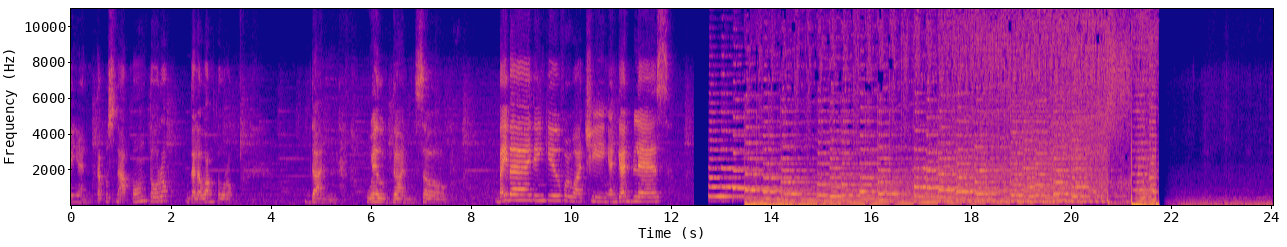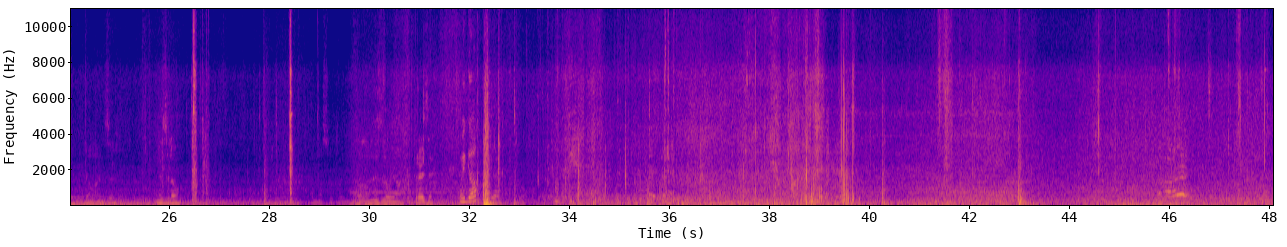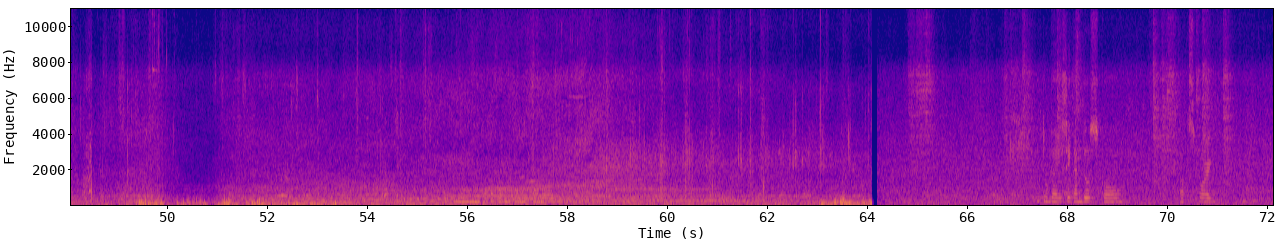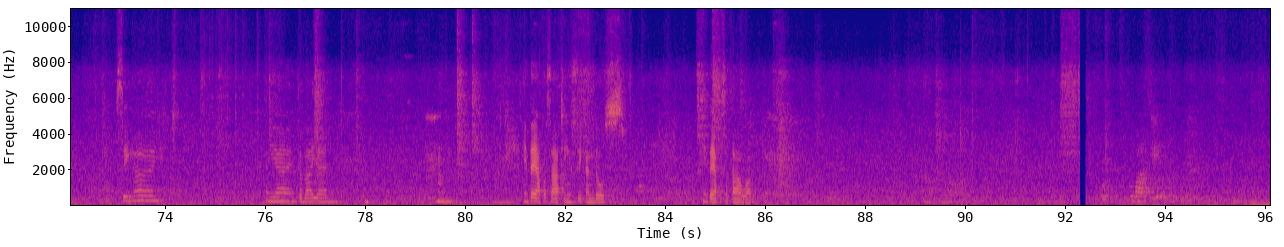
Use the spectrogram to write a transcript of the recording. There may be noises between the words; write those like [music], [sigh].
Ayan. Tapos na akong turok. Dalawang turok. Done. Well done. So, bye-bye. Thank you for watching and God bless. يلا انزل نزلوا الناس خطوة. يلا نزلوا يا تريزة We go? يا. Ito Guys, second dose ko. Oxford. Say hi. Ayan, kabayan. [laughs] Hintay ako sa aking second dose. Hintay ako sa tawag.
